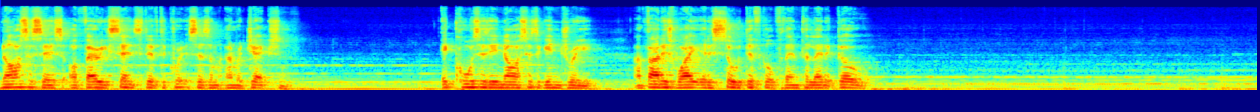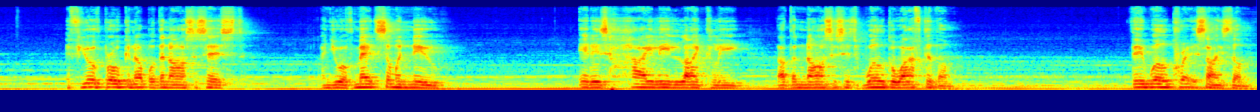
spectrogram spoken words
Narcissists are very sensitive to criticism and rejection. It causes a narcissistic injury, and that is why it is so difficult for them to let it go. If you have broken up with a narcissist and you have met someone new, it is highly likely that the narcissist will go after them. They will criticize them.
